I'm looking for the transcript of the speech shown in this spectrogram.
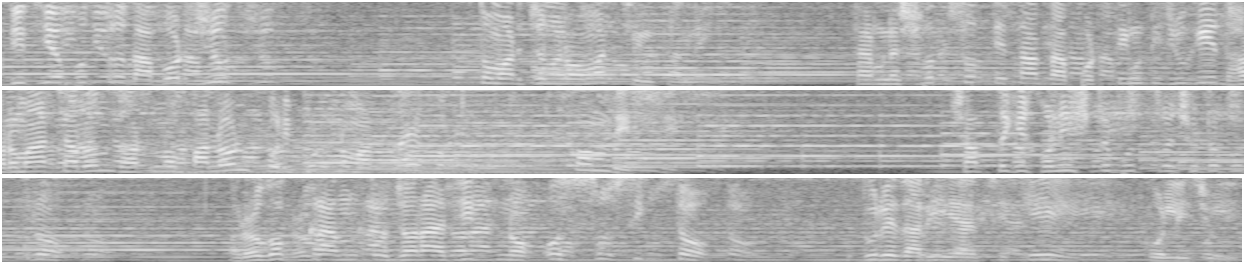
দ্বিতীয় পুত্র দাপর যুগ তোমার জন্য আমার চিন্তা নেই। তার মানে সত্য, তেতা, দাপর তিনটি যুগে ধর্মাচরণ, ধর্ম পালন পরিপূর্ণ মাত্রায় হতো, কম বেশি। সব থেকে কনিষ্ঠ পুত্র, ছোট পুত্র রোগক্রান্ত, জরাজীর্ণ, অশ্রুসিক্ত, দূরে দাঁড়িয়ে আছে কে? কলিযুগ।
